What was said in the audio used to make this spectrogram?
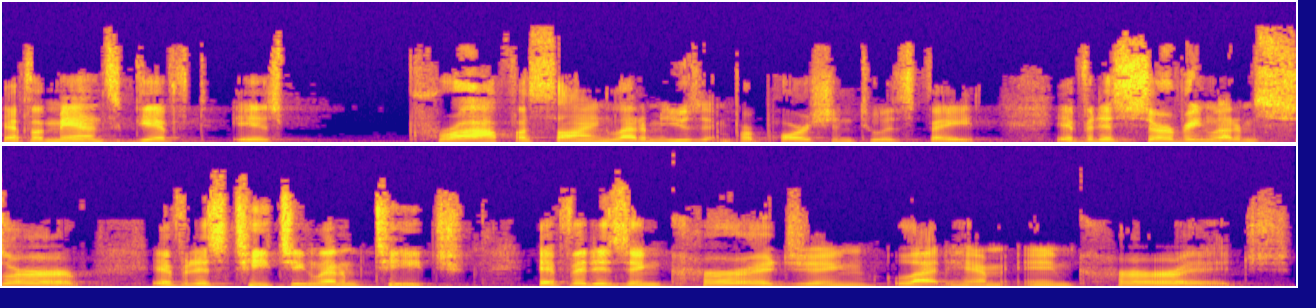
If a man's gift is prophesying, let him use it in proportion to his faith. If it is serving, let him serve. If it is teaching, let him teach. If it is encouraging, let him encourage.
